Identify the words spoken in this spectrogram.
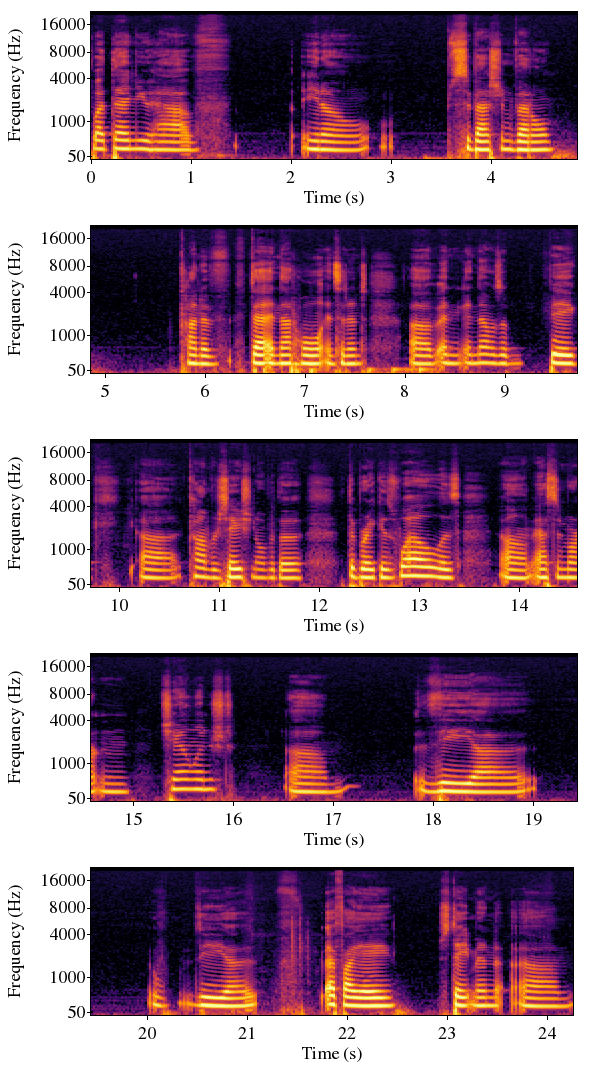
but then you have, you know, Sebastian Vettel, kind of that in that whole incident. of and and that was a big uh, conversation over the the break as well as um, Aston Martin challenged um, the uh, the uh, FIA statement um,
